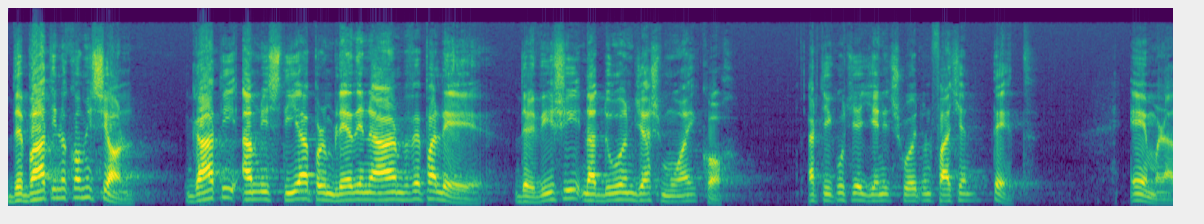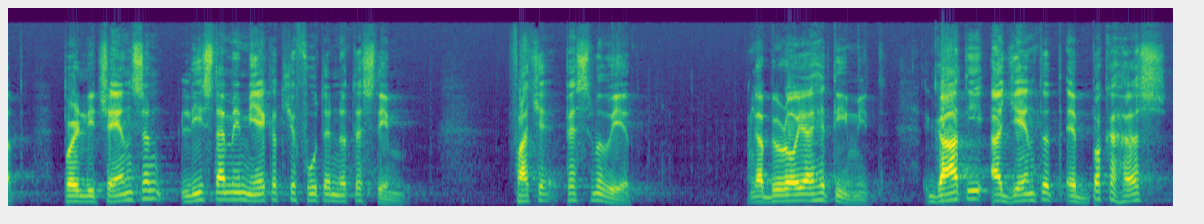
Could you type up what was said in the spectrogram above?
Debati në komision, Gati amnistia për mbledhjen e armëve pa leje, Dervishi na duhen gjashtë muaj kohë. Artikull që e gjeni të shkruajtur në faqen tetë. Emrat, për licencën, lista me mjekët që futen në testim. Faqe pesëmbëdhjetë. Nga Byroja e Hetimit. Gati agjentët e BKH-së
